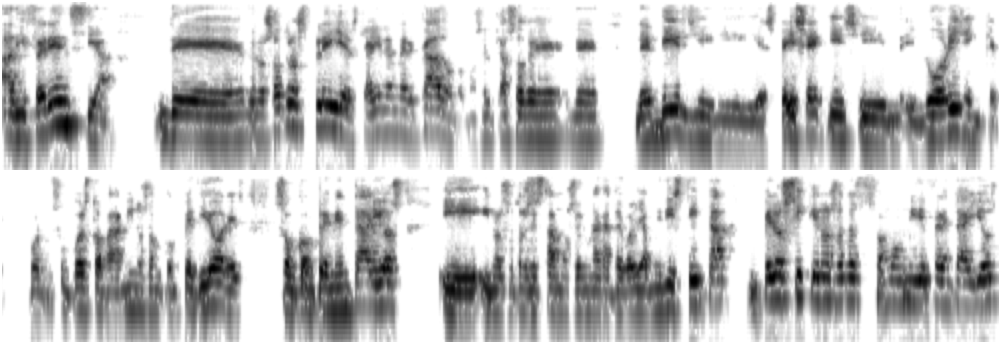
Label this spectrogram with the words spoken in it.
a diferencia de, los otros players que hay en el mercado, como es el caso de, Virgin y SpaceX y, y Blue Origin, que por supuesto, para mí no son competidores, son complementarios y, nosotros estamos en una categoría muy distinta, pero sí que nosotros somos muy diferentes a ellos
